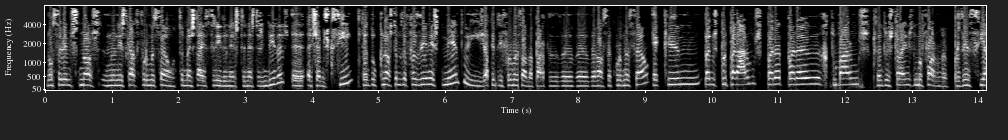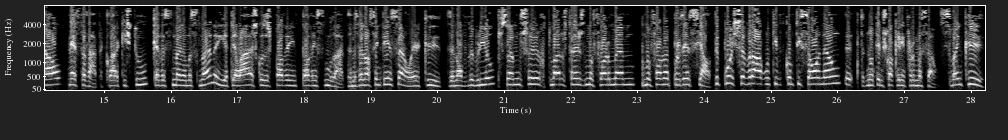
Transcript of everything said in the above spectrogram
Não sabemos se nós, neste caso formação, também está inserido neste, nestas medidas. Uh, achamos que sim. Portanto, o que nós estamos a fazer neste momento, e já temos informação da parte da, da, da nossa coordenação, é que um, para nos prepararmos para, para retomarmos, portanto, os treinos de uma forma presencial nesta data. Claro que isto, cada semana é uma semana, e até lá as coisas podem, podem se mudar. Mas a nossa intenção é que 19 de Abril possamos eh, retomar os treinos de uma forma, de uma forma presencial. Depois, se haverá algum tipo de competição ou não, eh, não temos qualquer informação. Se bem que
